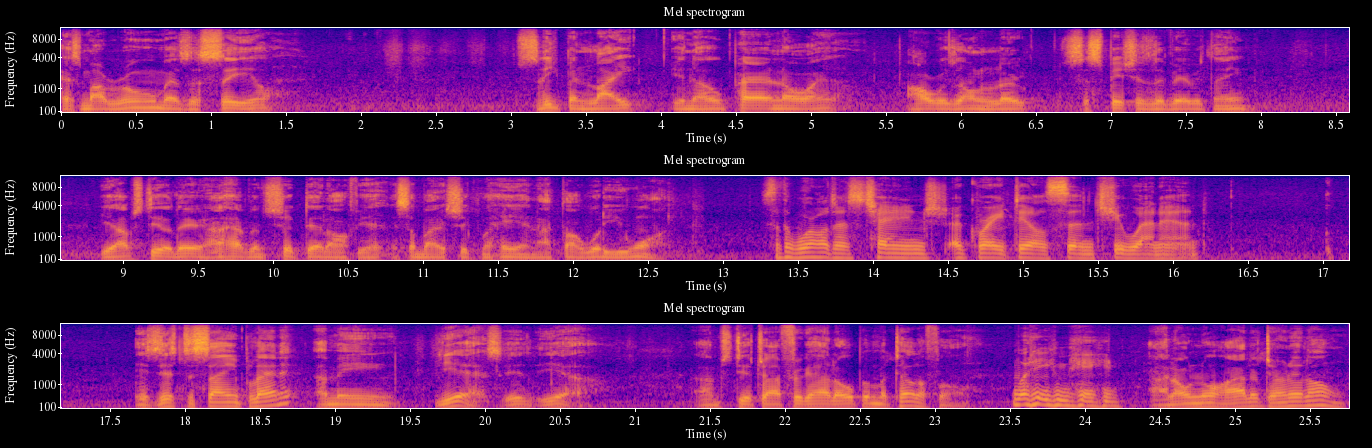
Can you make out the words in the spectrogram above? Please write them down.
as my room as a cell, sleeping light, you know, paranoid, always on alert, suspicious of everything. Yeah, I'm still there. I haven't shook that off yet. And somebody shook my hand. I thought, what do you want? So the world has changed a great deal since you went in. Is this the same planet? I mean, yes, it, yeah. I'm still trying to figure out how to open my telephone. What do you mean? I don't know how to turn it on.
